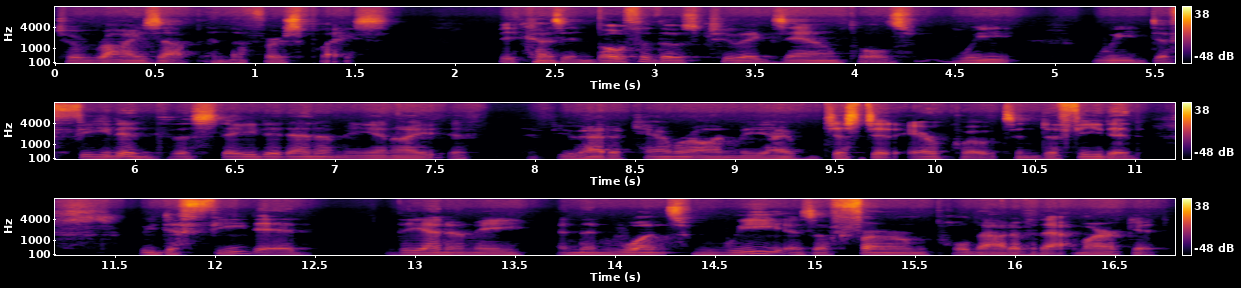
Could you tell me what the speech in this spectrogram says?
to rise up in the first place because in both of those two examples, we we defeated the stated enemy. And I, if if you had a camera on me, I just did air quotes and defeated. We defeated the enemy, and then once we as a firm pulled out of that market,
